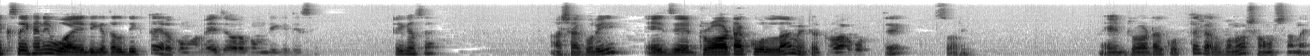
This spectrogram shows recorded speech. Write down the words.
এক্স এখানে ওয়াই এদিকে। তাহলে দিকটা এরকম হবে। এই যে ওরকম দিকে দিছে ঠিক আছে? আশা করি এই যে ড্রটা করলাম, এটা ড্র করতে সরি এই ড্রটা করতে কারও কোনো সমস্যা নাই।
